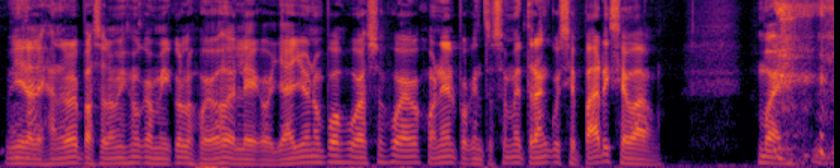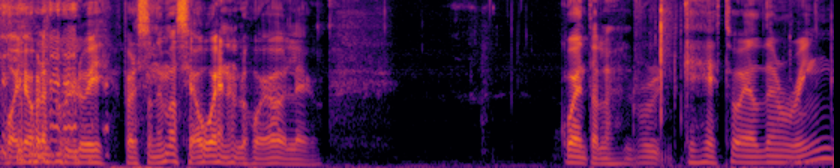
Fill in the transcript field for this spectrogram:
Mira, Alejandro le pasó lo mismo que a mí con los juegos de Lego. Ya yo no puedo jugar esos juegos con él porque entonces me tranco y se para y se va. Bueno, voy ahora con Luis, pero son demasiado buenos los juegos de Lego. Cuéntanos, Ru- ¿qué es esto? ¿Elden Ring?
